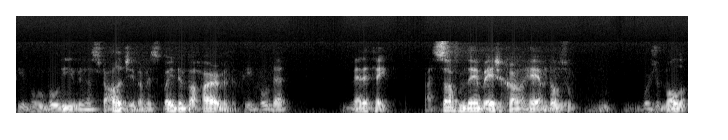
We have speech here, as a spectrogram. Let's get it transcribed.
people who believe in astrology, Baharim, the people that meditate, those who worship Moloch.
